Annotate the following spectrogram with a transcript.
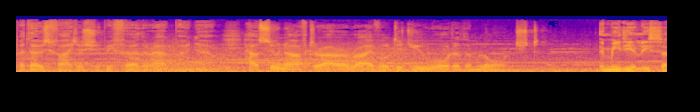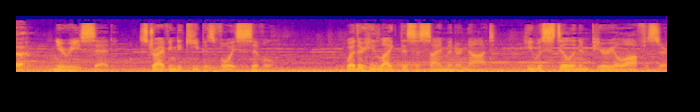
But those fighters should be further out by now. How soon after our arrival did you order them launched? Immediately, sir. Niriz said, striving to keep his voice civil. Whether he liked this assignment or not, he was still an Imperial officer,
